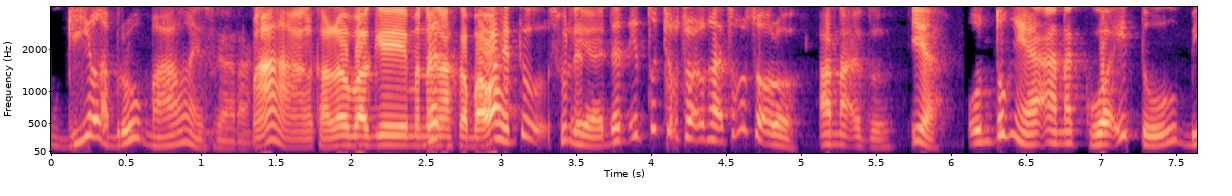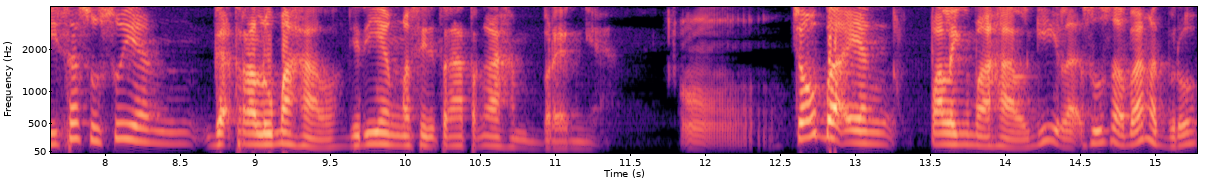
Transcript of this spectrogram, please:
gila bro, mahal ya sekarang. Mahal kalau bagi menengah ke bawah itu sulit. Iya, dan itu cocok nggak cocok loh anak itu. Iya. Untungnya anak gua itu bisa susu yang nggak terlalu mahal, jadi yang masih di tengah-tengah brandnya. Oh. Coba yang paling mahal, gila susah banget bro.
